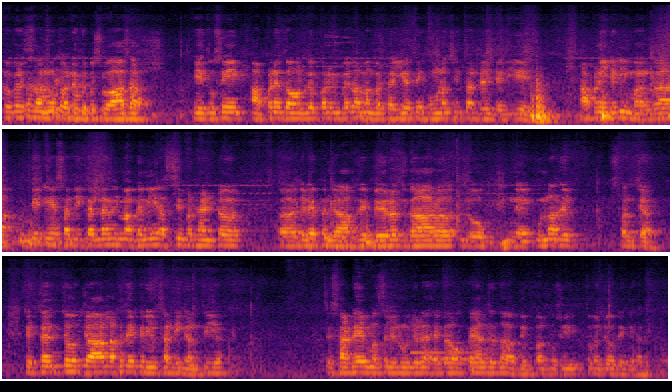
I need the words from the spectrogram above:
ਕਿਉਂਕਿ ਸਾਨੂੰ ਤੁਹਾਡੇ ਤੇ ਵਿਸ਼ਵਾਸ ਆ ਕਿ ਤੁਸੀਂ ਆਪਣੇ ਤੌਰ ਦੇ ਉੱਪਰ ਵੀ ਪਹਿਲਾਂ ਮੰਗ ਉਠਾਈ ਹੈ ਤੇ ਹੁਣ ਅਸੀਂ ਤੁਹਾਡੇ ਜਰੀਏ ਆਪਣੀ ਜਿਹੜੀ ਮੰਗ ਆ ਕਿ ਇਹ ਸਾਡੀ ਕੱਲਿਆਂ ਦੀ ਮੰਗ ਨਹੀਂ 80% ਅ, ਜਿਹੜੇ ਪੰਜਾਬ ਦੇ ਬੇਰੋਜ਼ਗਾਰ ਲੋਕ ਨੇ ਉਹਨਾਂ ਦੇ ਸੰਚਾਰ ਤੇ 3 ਤੋਂ 4 ਲੱਖ ਦੇ ਕਰੀਬ ਸਾਡੀ ਗਿਣਤੀ ਆ। ਤੇ ਸਾਡੇ ਮਸਲੇ ਨੂੰ ਜਿਹੜਾ ਹੈਗਾ ਉਹ ਪਹਿਲ ਦੇ ਆਧਾਰ ਦੇ ਉੱਪਰ ਤੁਸੀਂ ਤਵੱਜੋ ਦੇ ਕੇ ਹੱਲ ਕਰੋ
